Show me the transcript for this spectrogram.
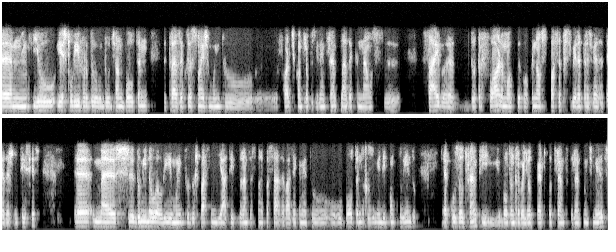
Um, e o, este livro do, do, John Bolton traz acusações muito fortes contra o presidente Trump, nada que não se saiba de outra forma ou que, ou que não se possa perceber através até das notícias. Uh, mas dominou ali muito do espaço mediático durante a semana passada. Basicamente, o, o Bolton, resumindo e concluindo, acusa o Trump, e, o Bolton trabalhou de perto com o Trump durante muitos meses,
